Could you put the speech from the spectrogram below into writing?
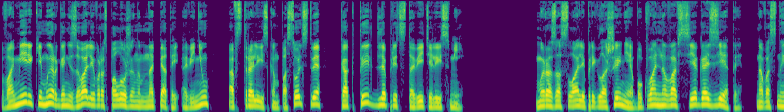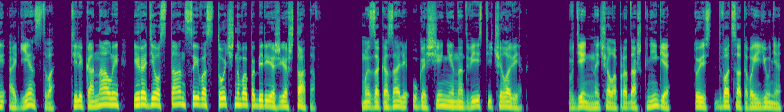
в Америке мы организовали в расположенном на Пятой авеню австралийском посольстве Коктейль для представителей СМИ. Мы разослали приглашения буквально во все газеты, новостные агентства, телеканалы и радиостанции восточного побережья Штатов. Мы заказали угощение на 200 человек. В день начала продаж книги, то есть 20 июня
